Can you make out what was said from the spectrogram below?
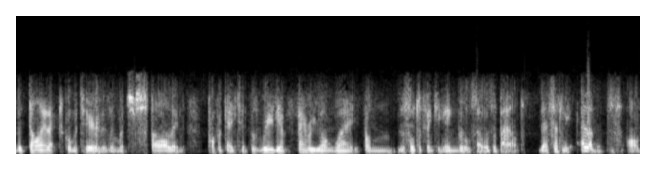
The dialectical materialism which Stalin propagated was really a very long way from the sort of thinking Engels was about. There are certainly elements of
